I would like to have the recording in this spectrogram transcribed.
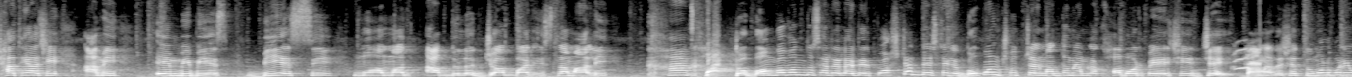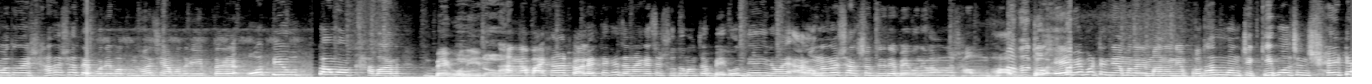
সাথে আছি আমি M B B S B S C Mohammad Abdul Jabbar Islam Ali Khan Khan তো বঙ্গবন্ধু স্যাটেলাইটের পশ্চাৎ দেশ থেকে গোপন সূত্রের মাধ্যমে আমরা খবর পেয়েছি যে বাংলাদেশের তুমুল পরিবর্তনের সাথে সাথে পরিবর্তন হয়েছে আমাদের ইফতারের অতি উত্তম খাবার বেগুনি। ভাঙা পায়খানা টয়লেট থেকে জানা গেছে শুধুমাত্র বেগুন দিয়েই নয় আর অন্যান্য শাকসবজি দিয়ে বেগুনি বানানো সম্ভব। তো এই ব্যাপারটা নিয়ে আমাদের মাননীয় প্রধানমন্ত্রী কি বলছেন সেইটা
